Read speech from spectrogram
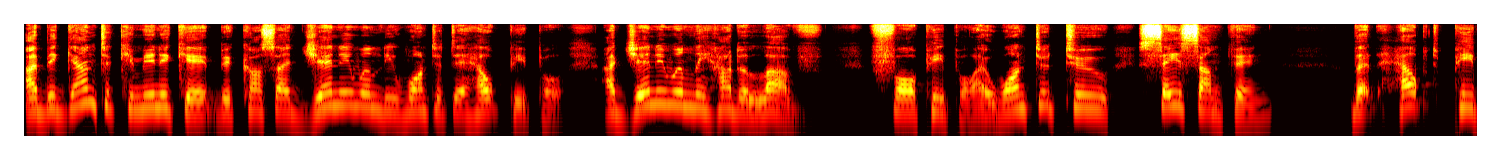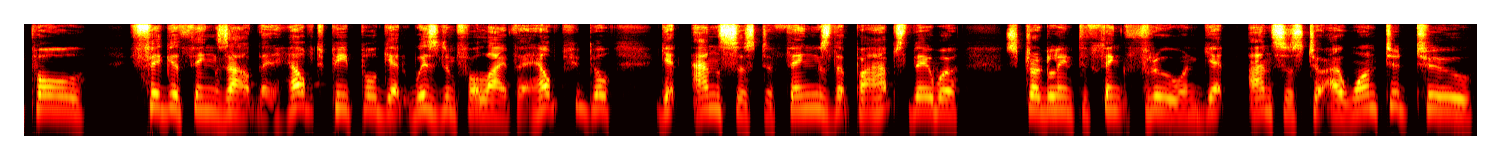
I began to communicate because I genuinely wanted to help people. I genuinely had a love for people. I wanted to say something that helped people figure things out, that helped people get wisdom for life, that helped people get answers to things that perhaps they were struggling to think through and get answers to. I wanted to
